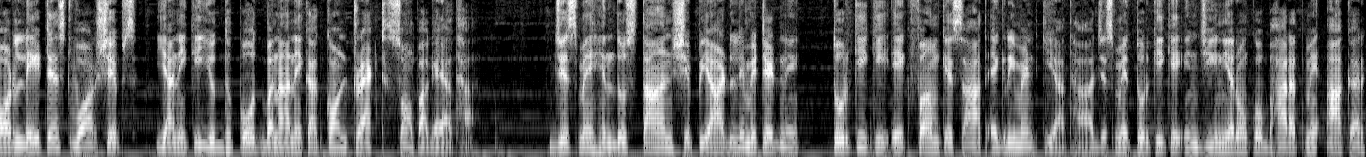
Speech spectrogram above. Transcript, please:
और लेटेस्ट वॉरशिप्स, यानी कि युद्धपोत बनाने का कॉन्ट्रैक्ट सौंपा गया था, जिसमें हिंदुस्तान शिपयार्ड लिमिटेड ने तुर्की की एक फर्म के साथ एग्रीमेंट किया था, जिसमें तुर्की के इंजीनियरों को भारत में आकर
